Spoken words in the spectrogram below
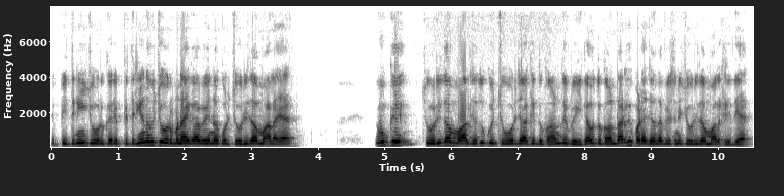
ਤੇ ਪਿਤਰੀ ਚੋਰ ਕਰੇ, ਪਿਤਰੀਆਂ ਨੂੰ ਵੀ ਚੋਰ ਬਣਾਏਗਾ ਵੇ ਇਹਨਾਂ ਕੋਲ ਚੋਰੀ ਦਾ ਮਾਲ ਆਇਆ। ਕਿਉਂਕਿ ਚੋਰੀ ਦਾ ਮਾਲ ਜਦੋਂ ਕੋਈ ਚੋਰ ਜਾ ਕੇ ਦੁਕਾਨ ਦੇ ਵੇਚਦਾ, ਉਹ ਦੁਕਾਨਦਾਰ ਵੀ ਫੜਿਆ ਜਾਂਦਾ ਵੀ ਉਸਨੇ ਚੋਰੀ ਦਾ ਮਾਲ ਖਰੀਦਿਆ। ਹੈ।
